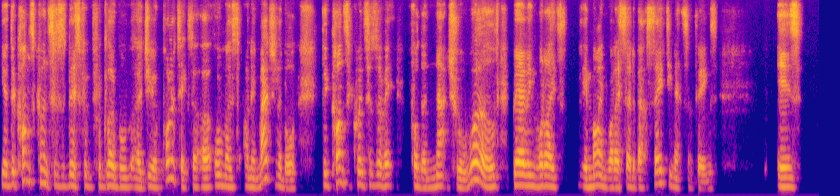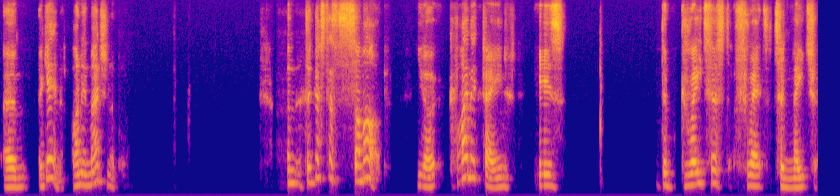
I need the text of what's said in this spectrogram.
you know, the consequences of this for, for global uh, geopolitics are, are, almost unimaginable. The consequences of it for the natural world, bearing what I in mind what I said about safety nets and things, is um, again unimaginable. And so just to sum up, you know, climate change is the greatest threat to nature.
